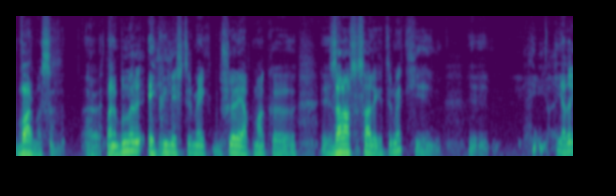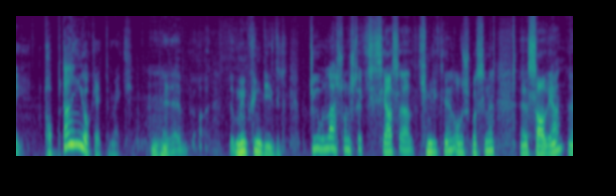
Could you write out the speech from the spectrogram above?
varmasın. Evet. Yani bunları ehlileştirmek, şöyle yapmak, e, e, zararsız hale getirmek e, e, ya da toptan yok etmek e, mümkün değildir. Çünkü bunlar sonuçta siyasal kimliklerin oluşmasını e, sağlayan e,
